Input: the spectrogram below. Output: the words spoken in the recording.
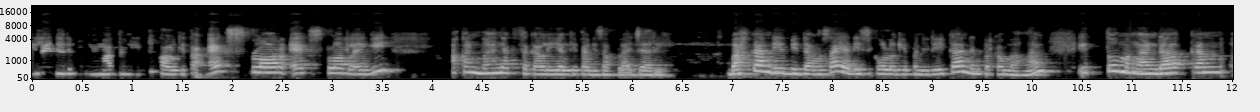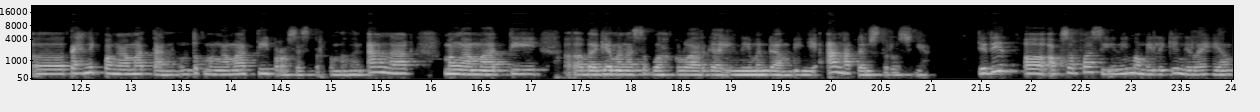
nilai dari pengamatan itu kalau kita explore, explore lagi akan banyak sekali yang kita bisa pelajari. Bahkan di bidang saya di psikologi pendidikan dan perkembangan itu mengandalkan uh, teknik pengamatan untuk mengamati proses perkembangan anak, mengamati uh, bagaimana sebuah keluarga ini mendampingi anak dan seterusnya. Jadi uh, observasi ini memiliki nilai yang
